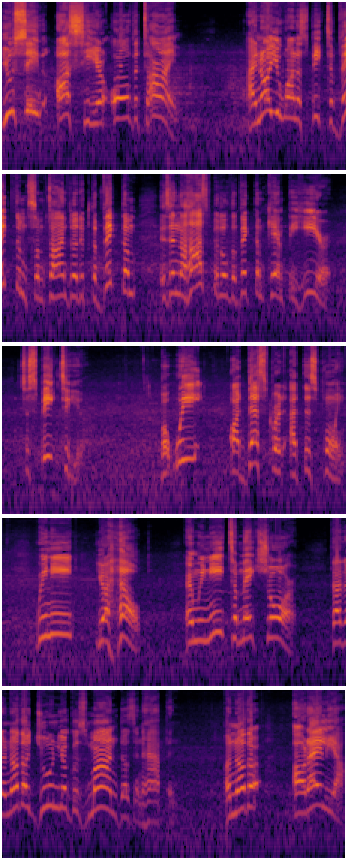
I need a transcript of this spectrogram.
You see us here all the time. I know you want to speak to victims sometimes, but if the victim is in the hospital, the victim can't be here to speak to you. But we are desperate at this point. We need your help, and we need to make sure that another Junior Guzman doesn't happen, another Aurelia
